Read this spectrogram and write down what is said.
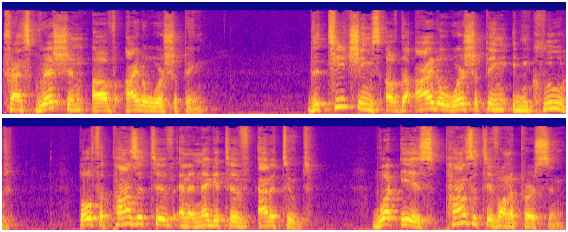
transgression of idol worshiping. The teachings of the idol worshiping include both a positive and a negative attitude. What is positive on a person?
